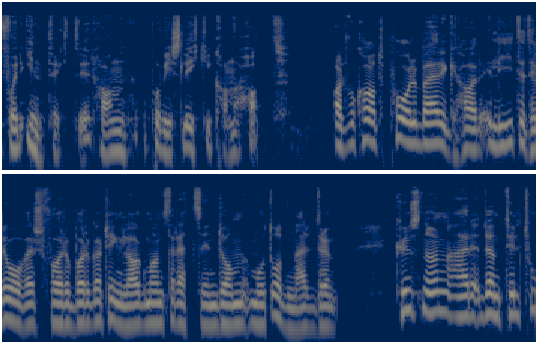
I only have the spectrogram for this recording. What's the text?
for inntekter han påviselig ikke kan ha hatt. Advokat Pål Berg har lite til overs for Borgarting lagmannsrett sin dom mot Odd Drøm. Kunstneren er dømt til to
